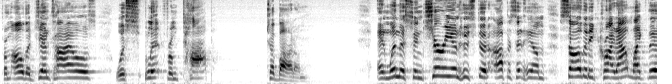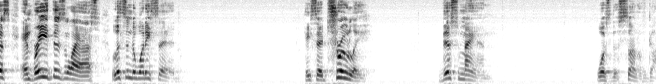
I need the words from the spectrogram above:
from all the Gentiles, was split from top to bottom. And when the centurion who stood opposite him saw that he cried out like this and breathed his last, listen to what he said. He said, Truly, this man was the Son of God.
